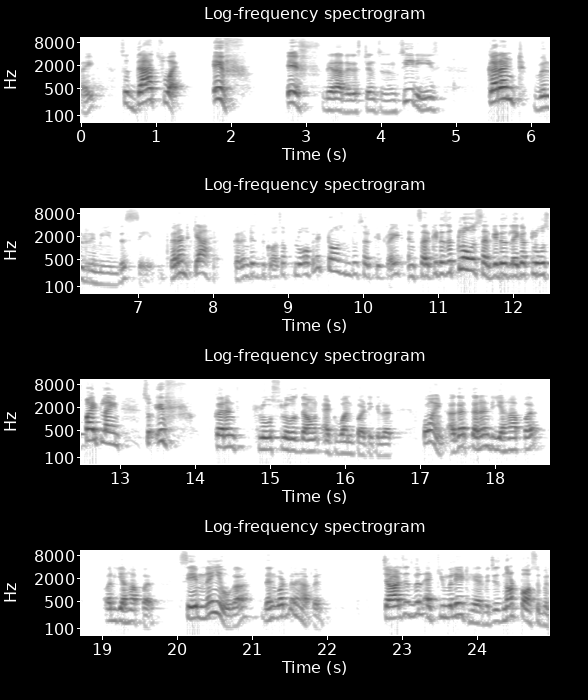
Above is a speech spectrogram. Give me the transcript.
right? So that's why if if there are resistances in series, current will remain the same. Current क्या है? Current is because of flow of electrons in the circuit, right? And circuit is a closed, circuit is like a closed pipeline. So if current flow slows down at one particular point, अगर current यहाँ पर और यहाँ पर same नहीं होगा, then what will happen? Charges will accumulate here, which is not possible.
